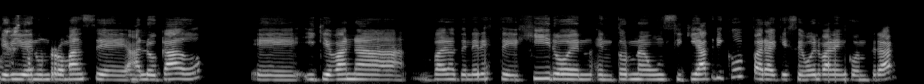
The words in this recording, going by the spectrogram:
que viven un romance alocado eh, y que van a, van a tener este giro en, en, torno a un psiquiátrico para que se vuelvan a encontrar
